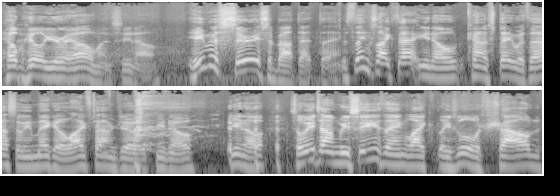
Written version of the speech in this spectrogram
help heal your ailments, you know. He was serious about that thing. Things like that, you know, kind of stay with us and we make it a lifetime joke, you know. You know. So anytime we see anything like these little child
